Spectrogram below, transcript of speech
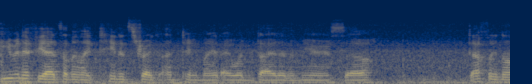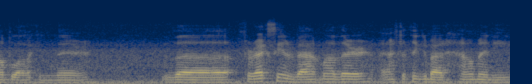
Even if he had something like Tainted Strike Untamed Might, I wouldn't die to the mirror, so definitely not blocking there. The Phyrexian Vat Mother, I have to think about how many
